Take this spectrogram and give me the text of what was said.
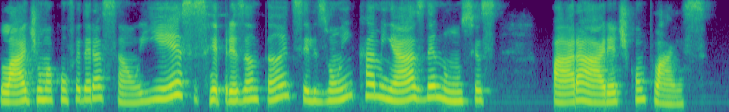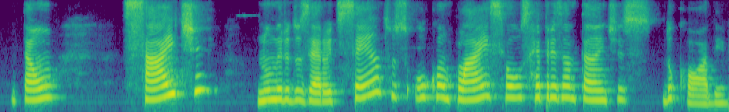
lá de uma confederação. E esses representantes, eles vão encaminhar as denúncias para a área de compliance. Então, site, número do 0800, o compliance ou os representantes do COB.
